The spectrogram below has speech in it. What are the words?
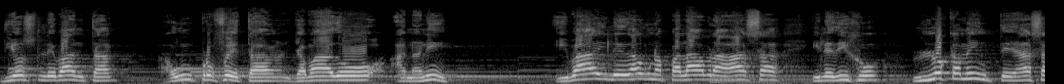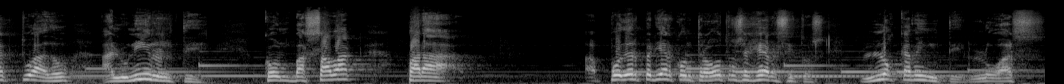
Dios levanta a un profeta llamado Ananí y va y le da una palabra a Asa y le dijo, locamente has actuado al unirte con Basabac para poder pelear contra otros ejércitos. Locamente lo has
